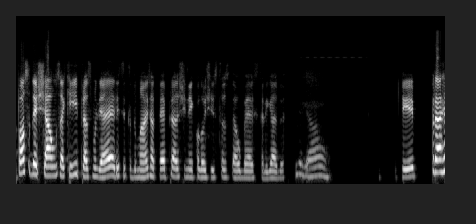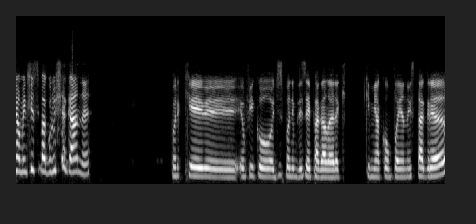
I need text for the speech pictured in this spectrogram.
posso deixar uns aqui para as mulheres e tudo mais, até para as ginecologistas da UBS, tá ligado? Legal. E para realmente esse bagulho chegar, né? Porque eu fico disponibilizei para a galera que, que me acompanha no Instagram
